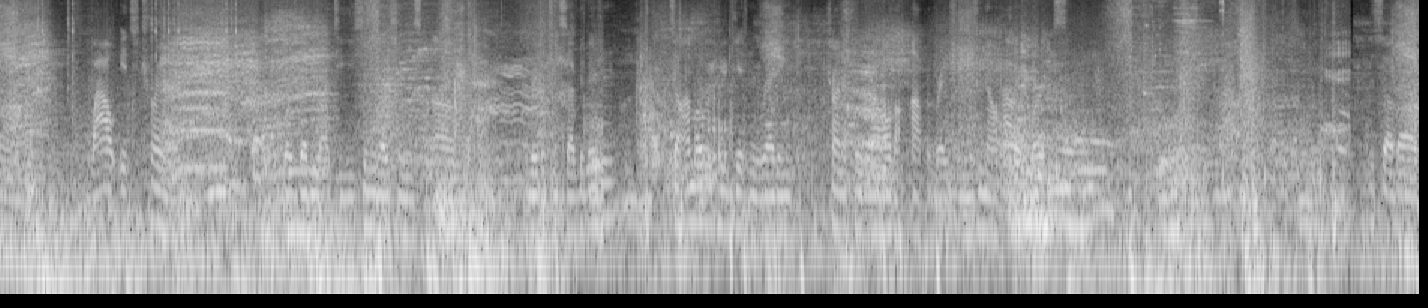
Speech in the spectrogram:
Um, wow, it's train or WIT simulations um, Riverton subdivision. So I'm over here getting ready, trying to figure out all the operations, you know how it works, so uh, that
